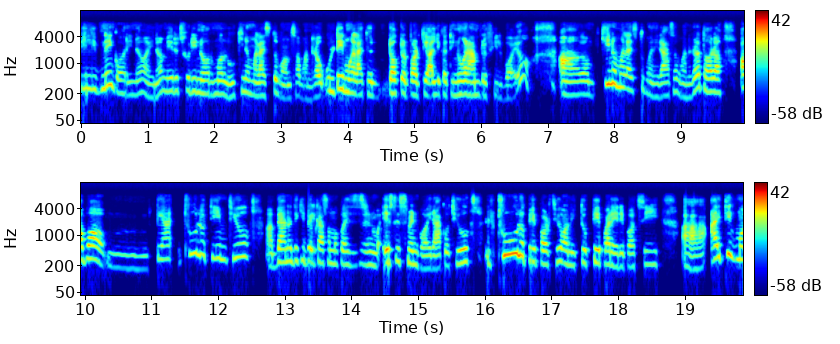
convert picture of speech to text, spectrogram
बिलिभ नै गरिनँ होइन? मेरो छोरी नर्मल हो किन मलाई यस्तो भन्छ भनेर उल्टै मलाई त्यो डक्टरप्रति अलिकति नराम्रो फिल भयो। किन मलाई यस्तो भनिरहेछ भनेर तर अब त्यहाँ ठुलो टिम थियो बिहानदेखि बेलुकासम्मको एसिस्टेन्ट एसेसमेन्ट भइरहेको थियो ठुलो पेपर थियो अनि त्यो पेपर हेरेपछि आई थिङ्क म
